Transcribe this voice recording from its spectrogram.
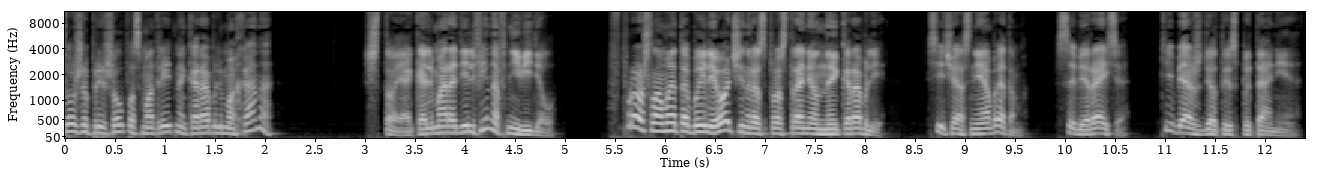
Тоже пришел посмотреть на корабль Махана?» «Что, я кальмара дельфинов не видел?» «В прошлом это были очень распространенные корабли. Сейчас не об этом. Собирайся, тебя ждет испытание».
